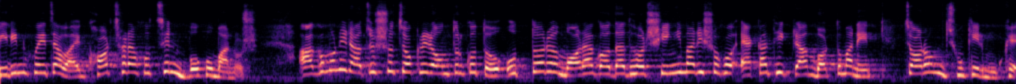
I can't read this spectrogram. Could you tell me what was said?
বিলীন হয়ে যাওয়ায় ঘর ছাড়া হচ্ছেন বহু মানুষ। আগমনী রাজস্ব চক্রের অন্তর্গত উত্তর মরা গদাধর শিঙিমারি সহ একাধিক গ্রাম বর্তমানে চরম ঝুঁকির মুখে।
